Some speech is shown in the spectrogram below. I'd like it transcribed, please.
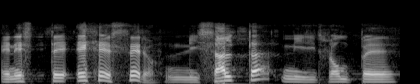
en este eje es cero, ni salta ni rompe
